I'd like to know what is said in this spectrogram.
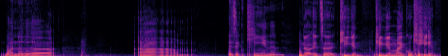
one of the. Um, is it Keenan? No, it's uh, Keegan. Keegan Michael Keegan.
